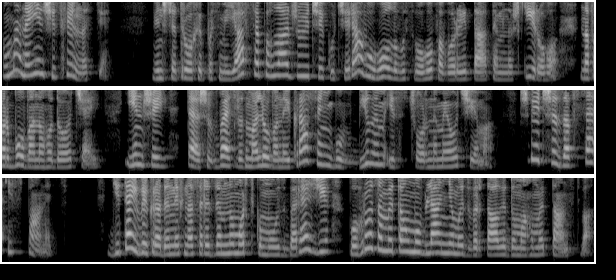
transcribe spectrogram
У мене інші схильності. Він ще трохи посміявся, погладжуючи кучеряву голову свого фаворита темношкірого, нафарбованого до очей. Інший, теж весь розмальований красень, був білим із чорними очима. Швидше за все, іспанець. Дітей, викрадених на середземноморському узбережжі, погрозами та умовляннями звертали до магометанства.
